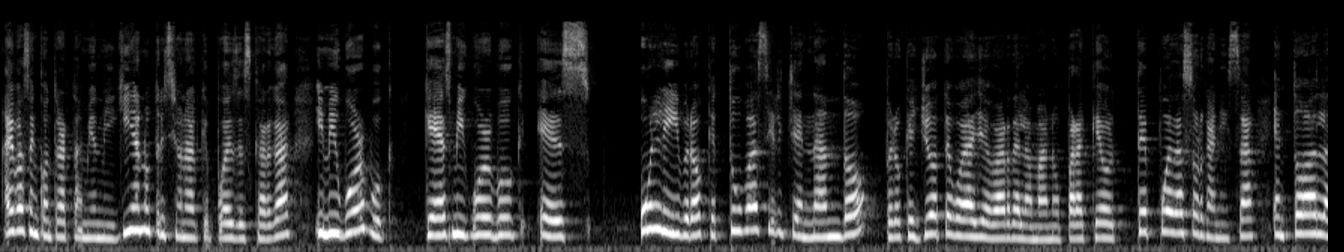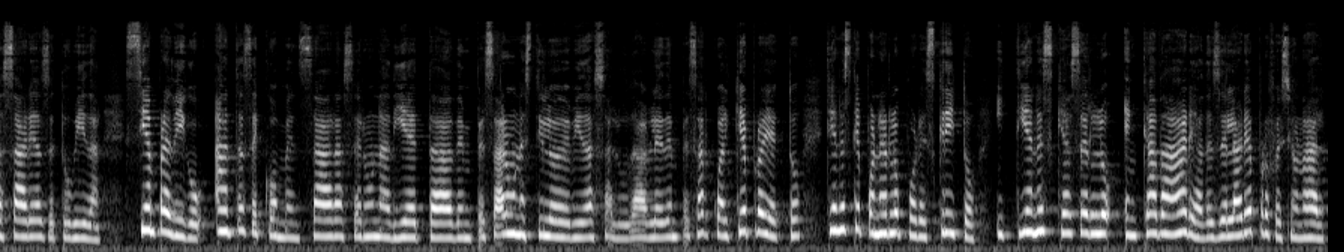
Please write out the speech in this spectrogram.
Ahí vas a encontrar también mi guía nutricional que puedes descargar y mi workbook que es mi workbook es un libro que tú vas a ir llenando, pero que yo te voy a llevar de la mano para que te puedas organizar en todas las áreas de tu vida. Siempre digo, antes de comenzar a hacer una dieta, de empezar un estilo de vida saludable, de empezar cualquier proyecto, tienes que ponerlo por escrito y tienes que hacerlo en cada área, desde el área profesional,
